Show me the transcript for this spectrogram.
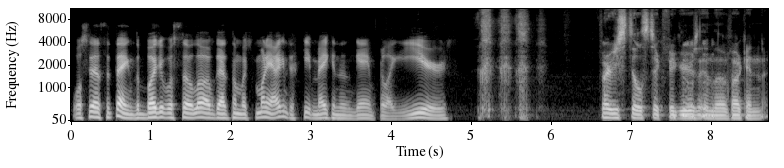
Well, see, that's the thing. The budget was so low. I've got so much money. I can just keep making this game for like years. are you still stick figures in the fucking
